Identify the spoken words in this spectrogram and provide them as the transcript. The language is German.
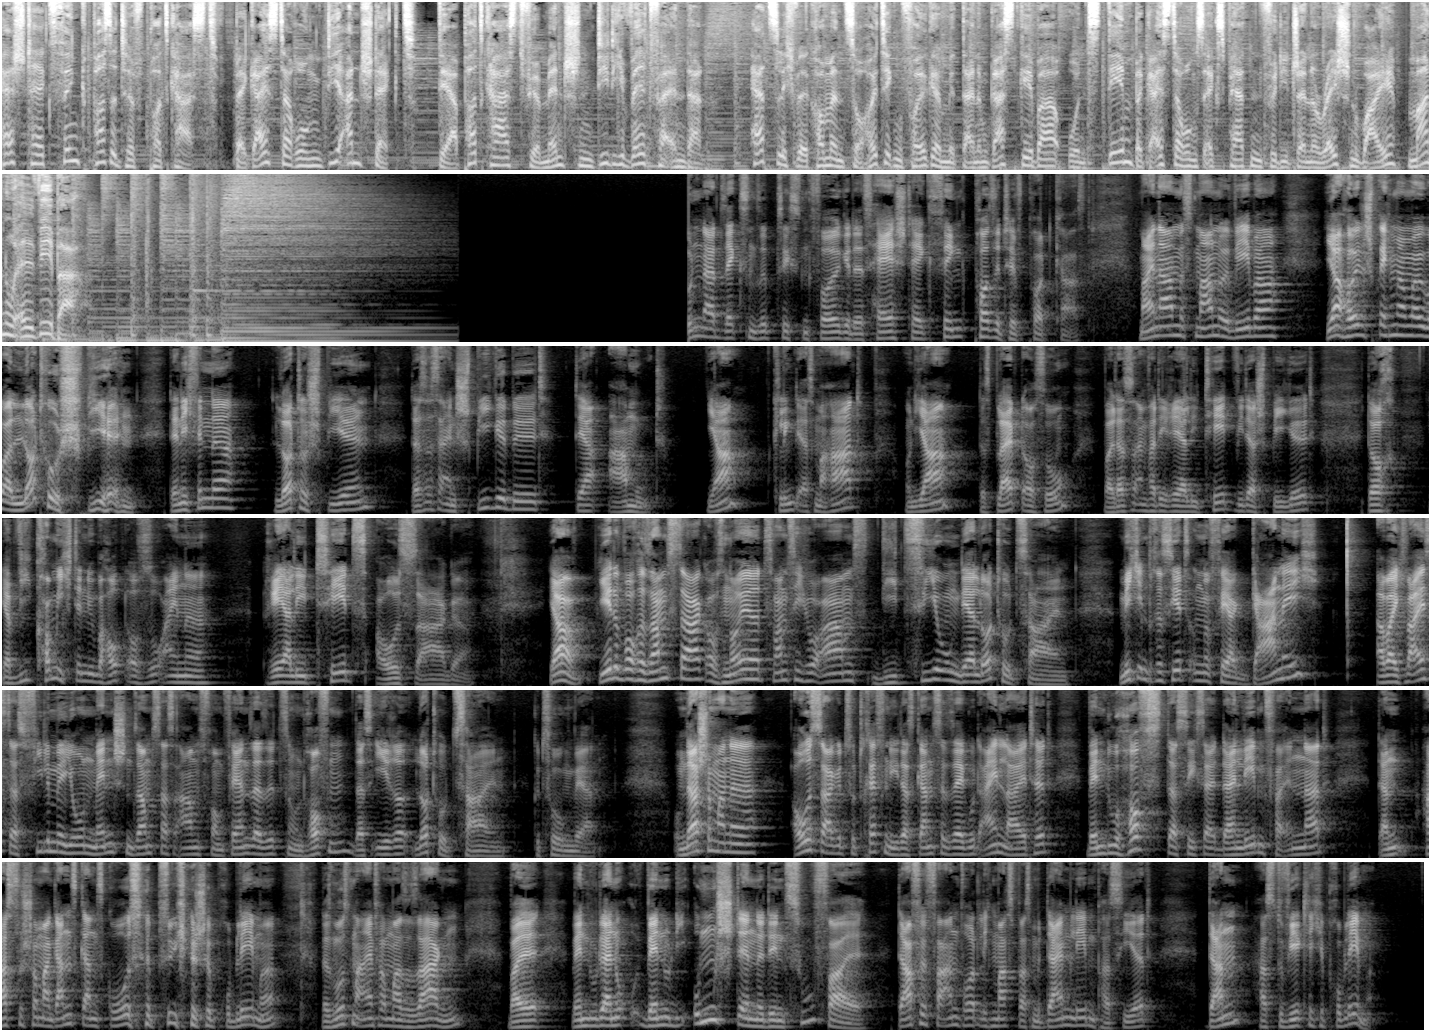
Hashtag Think Positive Podcast. Begeisterung, die ansteckt. Der Podcast für Menschen, die die Welt verändern. Herzlich willkommen zur heutigen Folge mit deinem Gastgeber und dem Begeisterungsexperten für die Generation Y, Manuel Weber. ...176. Folge des Hashtag Think Positive Podcast. Mein Name ist Manuel Weber. Ja, heute sprechen wir mal über Lotto spielen. Denn ich finde, Lotto spielen, das ist ein Spiegelbild der Armut. Ja, klingt erstmal hart. Und ja, das bleibt auch so, weil das einfach die Realität widerspiegelt. Doch, ja, wie komme ich denn überhaupt auf so eine Realitätsaussage? Ja, jede Woche Samstag aufs Neue, 20 Uhr abends, die Ziehung der Lottozahlen. Mich interessiert es ungefähr gar nicht, aber ich weiß, dass viele Millionen Menschen samstagsabends vorm Fernseher sitzen und hoffen, dass ihre Lottozahlen gezogen werden. Um da schon mal eine Aussage zu treffen, die das Ganze sehr gut einleitet, wenn du hoffst, dass sich dein Leben verändert, dann hast du schon mal ganz, ganz große psychische Probleme. Das muss man einfach mal so sagen, weil wenn du, deine, wenn du die Umstände, den Zufall dafür verantwortlich machst, was mit deinem Leben passiert, dann hast du wirkliche Probleme.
